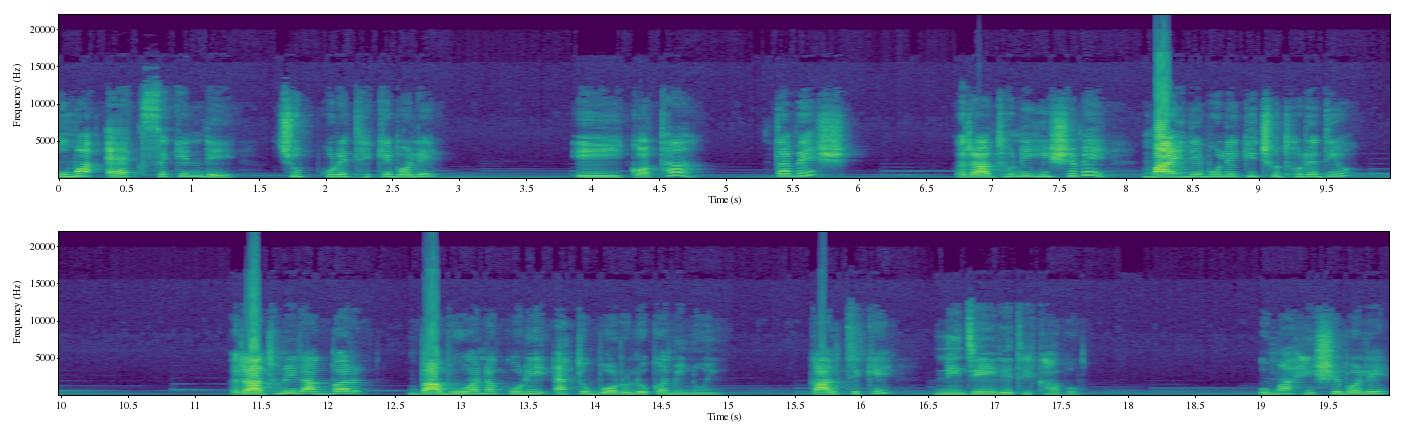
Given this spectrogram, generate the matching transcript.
উমা এক সেকেন্ডে চুপ করে থেকে বলে, এই কথা? তা বেশ। রাধুনী হিসেবে মাইনে বলে কিছু ধরে দিও। রাধুনী রাখবার বাবুয়ানা করি এত বড়লোক আমি নই। কাল থেকে নিজেই রেধে খাব। উমা হেসে বলে,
